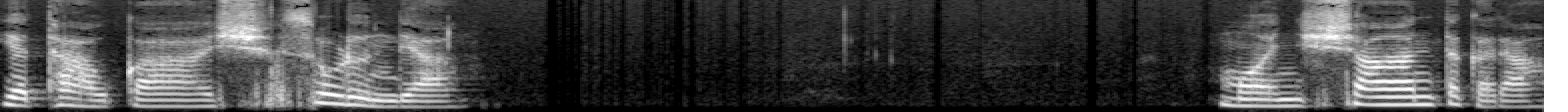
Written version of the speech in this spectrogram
यथा अवकाश सोडून द्या. मन शांत करा.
